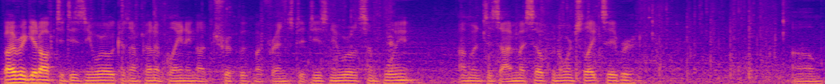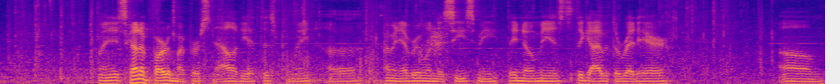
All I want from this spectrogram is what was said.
if I ever get off to Disney World, because I'm kind of planning on a trip with my friends to Disney World at some point, I'm gonna design myself an orange lightsaber. Um, I mean, it's kind of part of my personality at this point. Uh, I mean, everyone that sees me, they know me as the guy with the red hair. Um,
